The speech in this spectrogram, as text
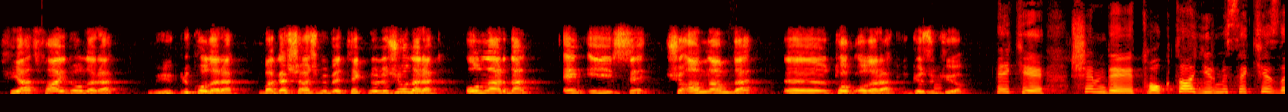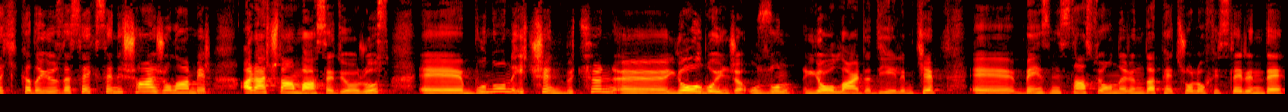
fiyat fayda olarak, büyüklük olarak, bagaj hacmi ve teknoloji olarak onlardan en iyisi şu anlamda e, TOG olarak gözüküyor. Peki şimdi TOK'ta 28 dakikada %80'i şarj olan bir araçtan bahsediyoruz. Ee, bunun için bütün e, yol boyunca uzun yollarda diyelim ki e, benzin istasyonlarında, petrol ofislerinde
